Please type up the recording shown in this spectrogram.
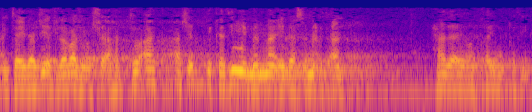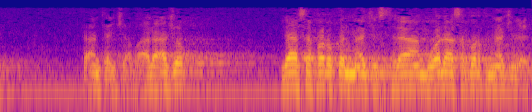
أنت إذا جئت لرجل وشاهدته أشد بكثير مما إذا سمعت عنه. هذا أيضا خير كثير. فأنت إن شاء الله. على أجر لا سفرك من أجل السلام ولا سفرك من أجل العلم.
